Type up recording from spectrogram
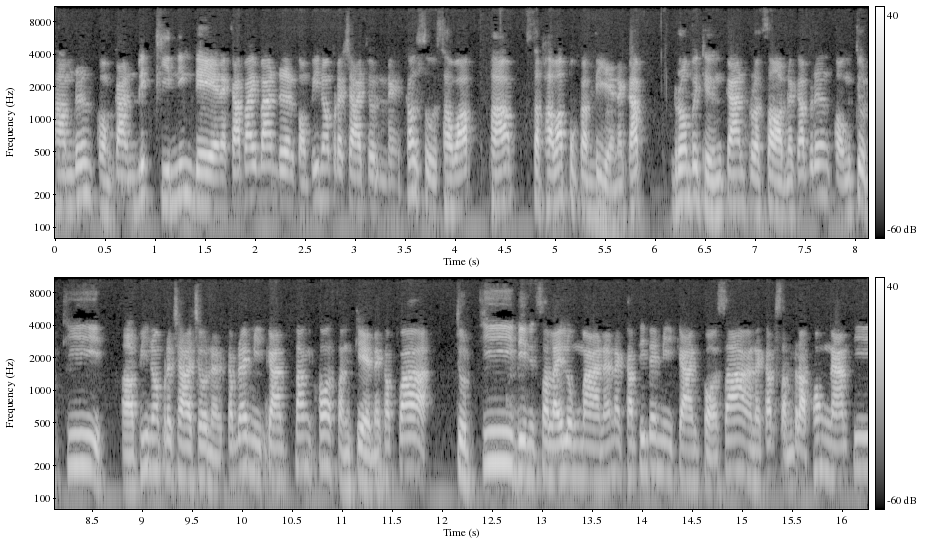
ทำเรื่องของการบลิกคีนนิ่งเดย์นะครับให้บ้านเรือนของพี่น้องประชาชนเนี่ยเข้าสู่สภาวะสภาวะปกตินะครับรวมไปถึงการตรวจสอบนะครับเรื่องของจุดที่เอ่อพี่น้องประชาชนนะครับได้มีการตั้งข้อสังเกตนะครับว่า จุดที่ดินสไลด์ลงมานั้นนะครับ ที่ได้มีการก่อสร้างนะครับสำหรับห้องน้ำที่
